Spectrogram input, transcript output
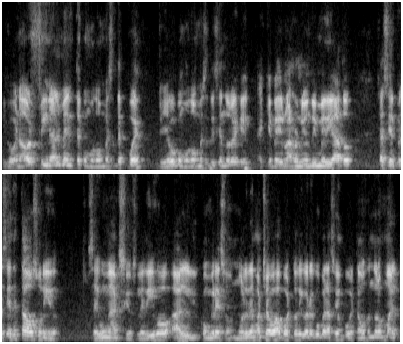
El gobernador finalmente, como dos meses después, yo llevo como dos meses diciéndole que hay que pedir una reunión de inmediato. O sea, si el presidente de Estados Unidos, según Axios, le dijo al Congreso, no le des más chavos a Puerto Rico recuperación porque estamos usándolos mal,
